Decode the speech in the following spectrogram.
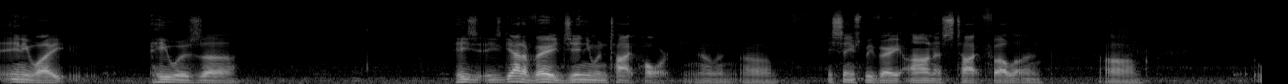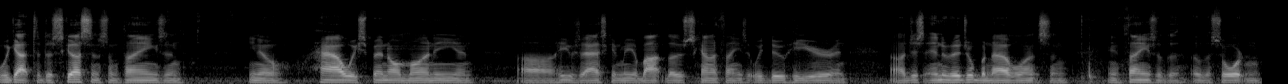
anyway, he was uh, he's he's got a very genuine type heart, you know, and uh, he seems to be a very honest type fellow. And um, we got to discussing some things, and you know how we spend our money, and uh, he was asking me about those kind of things that we do here, and uh, just individual benevolence and, and things of the of the sort. And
